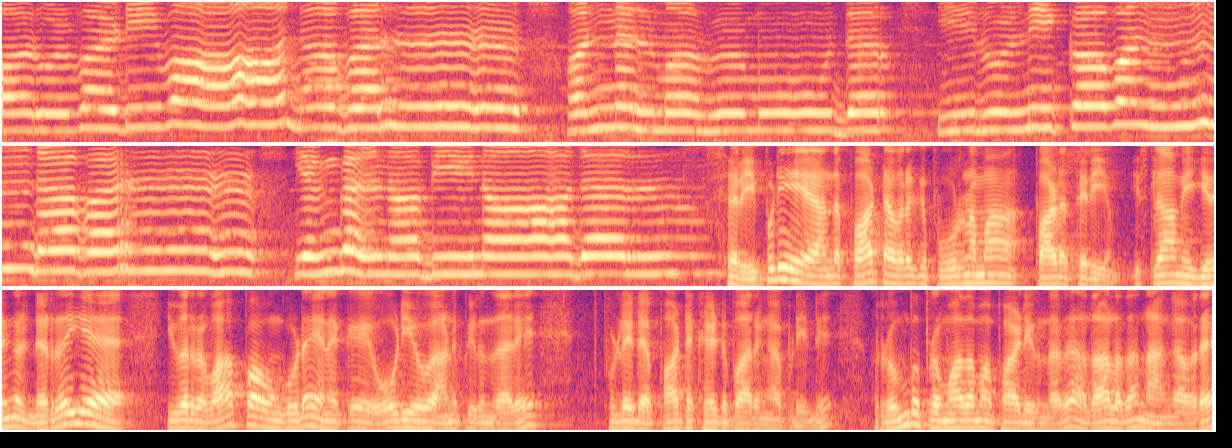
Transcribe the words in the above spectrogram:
அருள் வடிவானவர் அண்ணல் மூதர் இருள் நீக்க வந்தவர் எங்கள் நபிநாதர். சரி இப்படி அந்த பாட்டு அவருக்கு பூர்ணமாக பாட தெரியும். இஸ்லாமிய கீதங்கள் நிறைய இவர் வாப்பாவும் கூட எனக்கு ஆடியோவை அனுப்பியிருந்தார். பிள்ளைகிட்ட பாட்டை கேட்டு பாருங்கள் அப்படின்னு ரொம்ப பிரமாதமாக பாடியிருந்தார். அதால் தான் நாங்கள் அவரை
